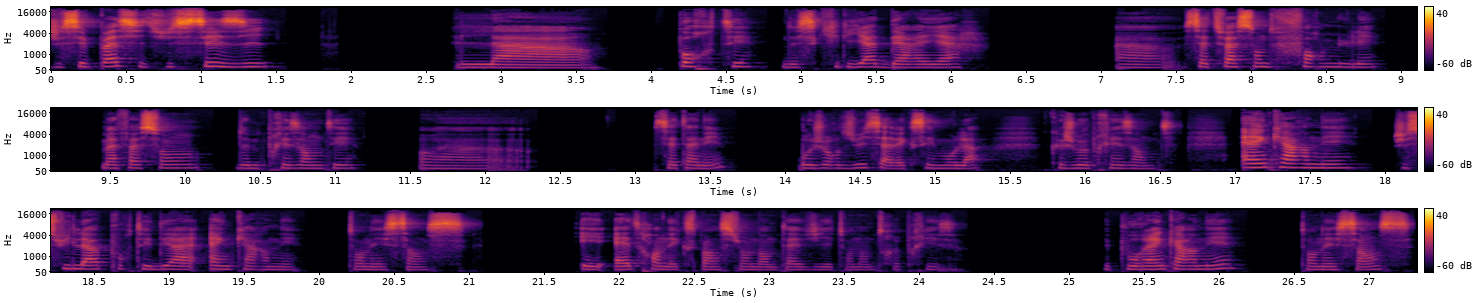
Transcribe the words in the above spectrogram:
Je ne sais pas si tu saisis la portée de ce qu'il y a derrière euh, cette façon de formuler, ma façon de me présenter euh, cette année. Aujourd'hui, c'est avec ces mots-là que je me présente. Incarner, je suis là pour t'aider à incarner ton essence et être en expansion dans ta vie et ton entreprise. Et pour incarner ton essence,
